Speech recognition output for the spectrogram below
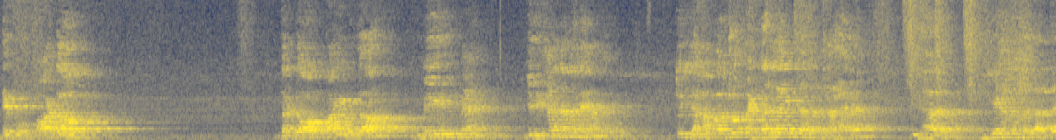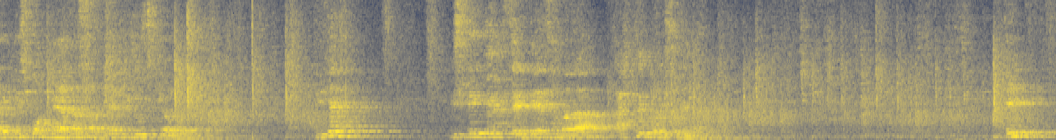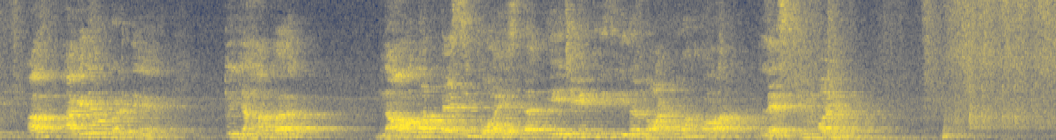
देखो और dog the dog bite the mail man ये लिखा है ना मैंने यहाँ पे? तो यहाँ पर जो अंडरलाइन कर रखा है इधर ये हमें बताता है कि इसको हमने एज अ सब्जेक्ट यूज़ किया हुआ है। ठीक है? इसलिए ये सेंटेंस हमारा एक्टिव वॉइस में है। ठीक? अब आगे जब हम बढ़ते हैं तो यहाँ पर now the passive voice the agent is either not known or less important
